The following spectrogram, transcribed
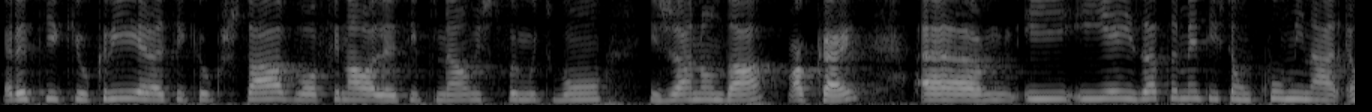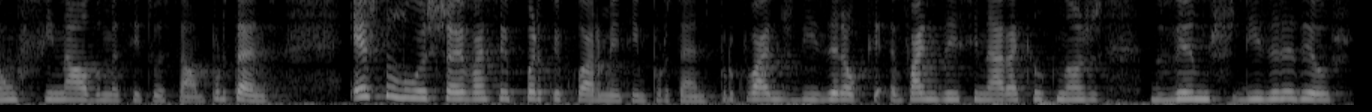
era ti que eu queria, era ti que eu gostava, ou afinal, olha, tipo, não, isto foi muito bom e já não dá, ok? Um, e, e, é exatamente isto, é um culminar, é um final de uma situação. Portanto, esta lua cheia vai ser particularmente importante porque vai nos dizer, vai nos ensinar aquilo que nós devemos dizer a Deus.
